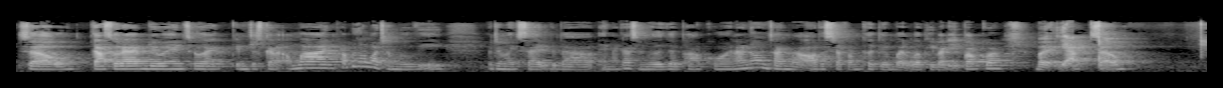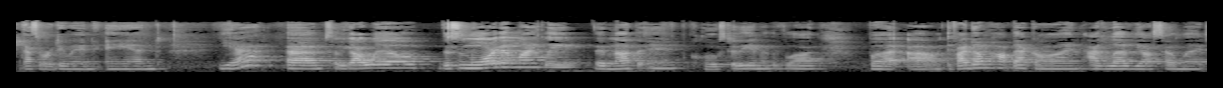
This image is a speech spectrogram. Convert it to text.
so that's what I'm doing. So like, I'm just gonna unwind, probably gonna watch a movie, which I'm excited about. And I got some really good popcorn. I know I'm talking about all the stuff I'm cooking, but low-key about to eat popcorn. But yeah, so that's what we're doing. And yeah, um, so y'all will, this is more than likely, if not the end, close to the end of the vlog. But um, if I don't hop back on, I love y'all so much.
